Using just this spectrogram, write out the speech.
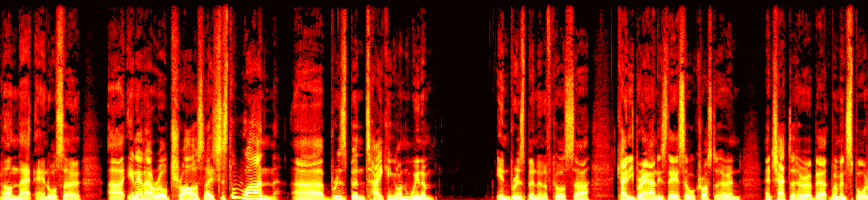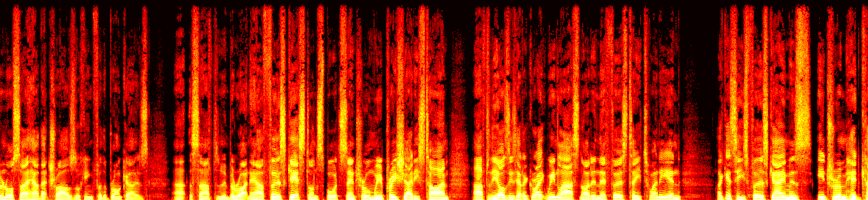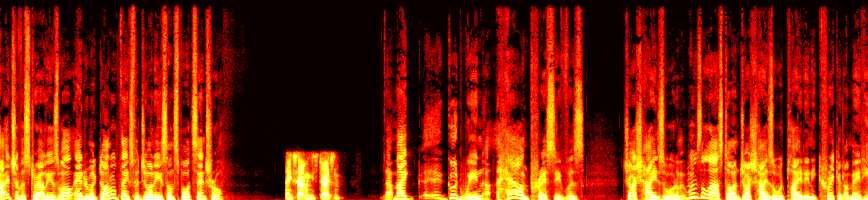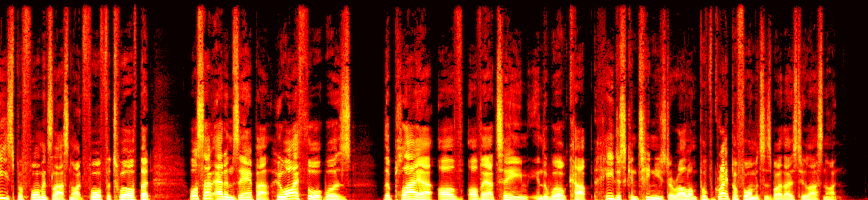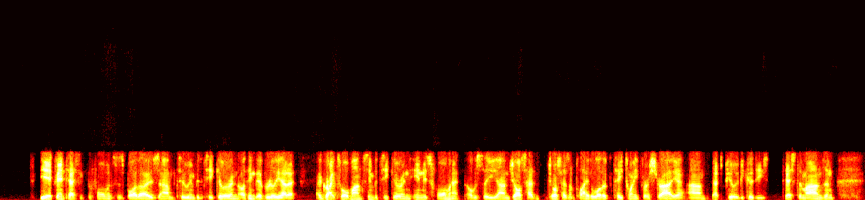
on that. And also uh, in NRL trials today, it's just the one. Uh, Brisbane taking on Wynnum in Brisbane. And of course, uh, Katie Brown is there, so we'll cross to her and, and chat to her about women's sport and also how that trial's looking for the Broncos. Uh, this afternoon. But right now, our first guest on Sports Central, and we appreciate his time after the Aussies had a great win last night in their first T20. And I guess his first game as interim head coach of Australia as well. Andrew McDonald, thanks for joining us on Sports Central. Thanks for having us, Jason. Uh, mate, good win. Uh, How impressive was Josh Hazlewood? I mean, when was the last time Josh Hazlewood played any cricket? I mean, his performance last night, four for 12, but also Adam Zampa, who I thought was the player of, of our team in the World Cup. He just continues to roll on. Great performances by those two last night. Yeah, fantastic performances by those um, two in particular, and I think they've really had a, a great 12 months in particular in, in this format. Obviously, um, Josh had Josh hasn't played a lot of T20 for Australia. Um, that's purely because he's test demands, and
